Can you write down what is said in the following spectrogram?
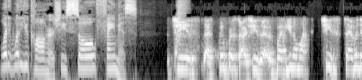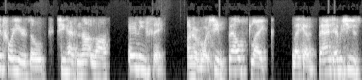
what, do- what do you call her? She's so famous. She is a superstar. She's a, but you know what? She's 74 years old. She has not lost anything on her voice. She belts like like a band. I mean, she's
